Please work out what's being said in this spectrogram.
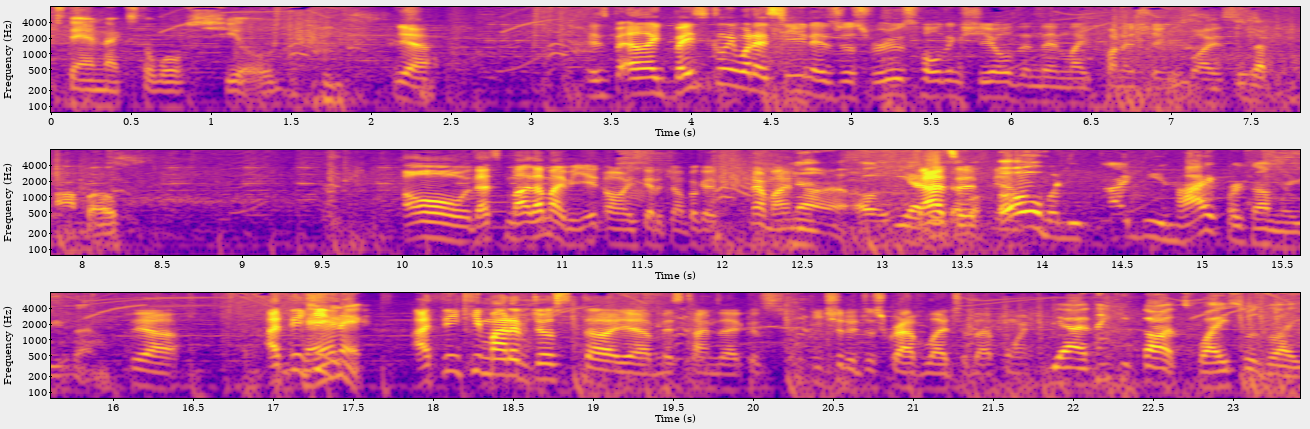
stand next to Wolf's shield. Yeah. It's like basically what I've seen is just Rews holding shield and then like punishing twice. Is a combo. Oh, that's my, that might be it. Oh, he's got to jump. Okay, never mind. No, no. Oh, he had That's it, yeah. Oh, but he to high for some reason. Yeah, I think he, I think he might have just uh, yeah mistimed that because he should have just grabbed ledge at that point. Yeah, I think he thought Twice was like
